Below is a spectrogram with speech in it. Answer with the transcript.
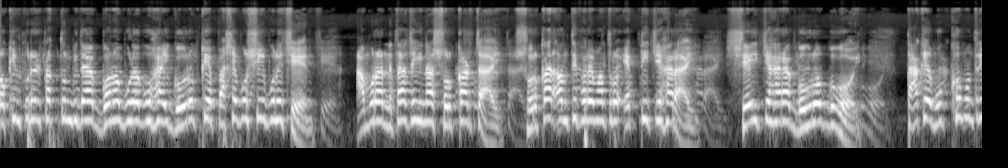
লক্ষিমপুরের প্রাক্তন বিধায়ক গণবুড়া গুহাই গৌরবকে পাশে বসিয়ে বলেছেন, আমরা নেতা চাই না, সরকার চাই। সরকার আনতে পারে মাত্র একটি চেহারায় সেই চেহারা গৌরব গগৈ। তাকে মুখ্যমন্ত্রী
